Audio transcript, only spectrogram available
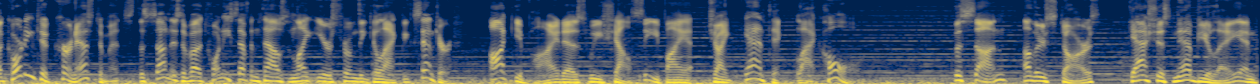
According to current estimates, the Sun is about 27,000 light-years from the galactic center, occupied, as we shall see, by a gigantic black hole. The Sun, other stars, gaseous nebulae, and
